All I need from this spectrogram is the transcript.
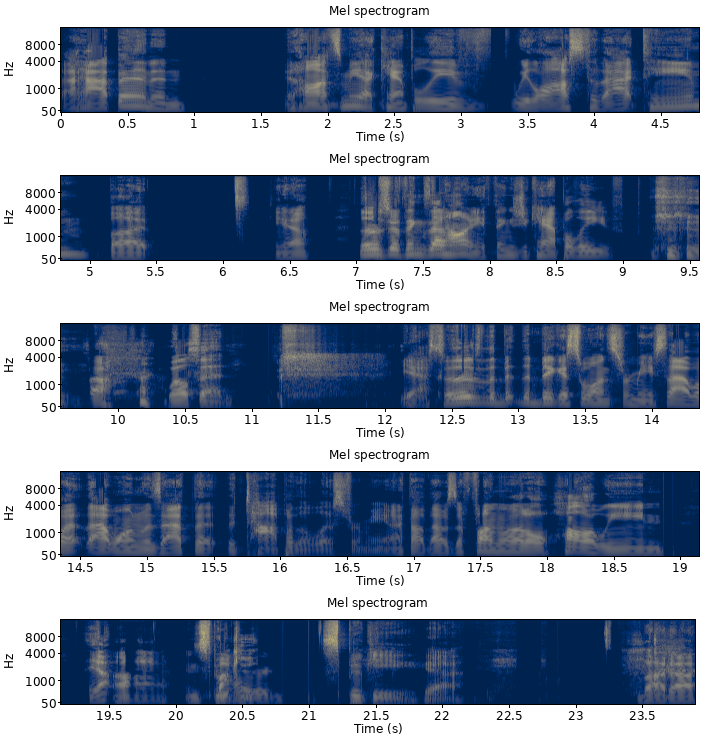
that happened, and it haunts me. I can't believe we lost to that team, but you know, those are things that haunt you, things you can't believe. So, well said. yeah, so those are the the biggest ones for me. So that what that one was at the the top of the list for me. And I thought that was a fun little Halloween, Yeah. uh, inspired, spooky, yeah. But uh,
